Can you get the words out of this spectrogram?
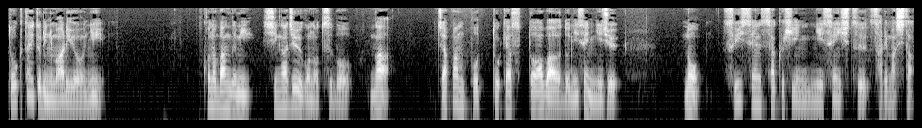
トークタイトルにもあるようにこの番組滋賀15の壺がジャパンポッドキャストアワード2020の推薦作品に選出されました。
